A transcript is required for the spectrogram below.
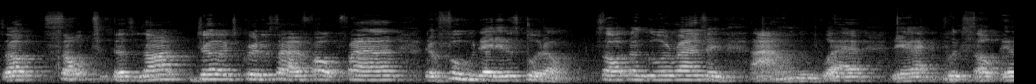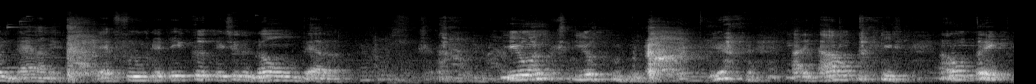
So salt does not judge, criticize, fault find the food that it is put on. Salt doesn't go around saying, I don't know why they had to put salt them down there. That food that they cooked, they should have known better. you don't, you, yeah, I, I don't, think, I don't think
